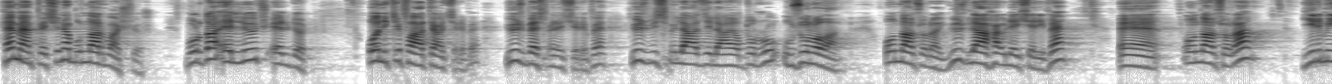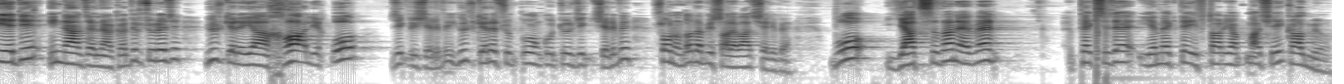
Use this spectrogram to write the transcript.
hemen peşine bunlar başlıyor. Burada 53, 54. 12 Fatiha-i Şerife, 100 Besmele-i Şerife, 100 Bismillahirrahmanirrahim uzun olan. Ondan sonra 100 La Havle-i Şerife, ee, ondan sonra 27 İnna Enzelna Kadir suresi, 100 kere Ya Haliku zikri şerifi, 100 kere Sübbuhun Kutun zikri şerifi, sonunda da bir salavat-ı şerife. Bu yatsıdan evvel pek size yemekte iftar yapma şeyi kalmıyor.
